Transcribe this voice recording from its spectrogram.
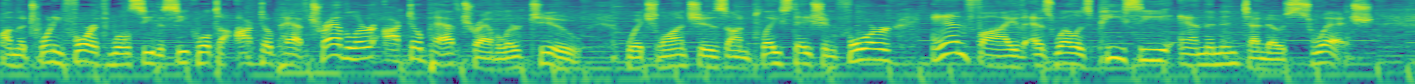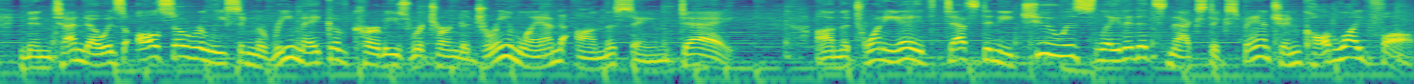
On the 24th, we'll see the sequel to Octopath Traveler, Octopath Traveler 2, which launches on PlayStation 4 and 5, as well as PC and the Nintendo Switch. Nintendo is also releasing the remake of Kirby's Return to Dreamland on the same day. On the 28th, Destiny 2 is slated its next expansion called Lightfall,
